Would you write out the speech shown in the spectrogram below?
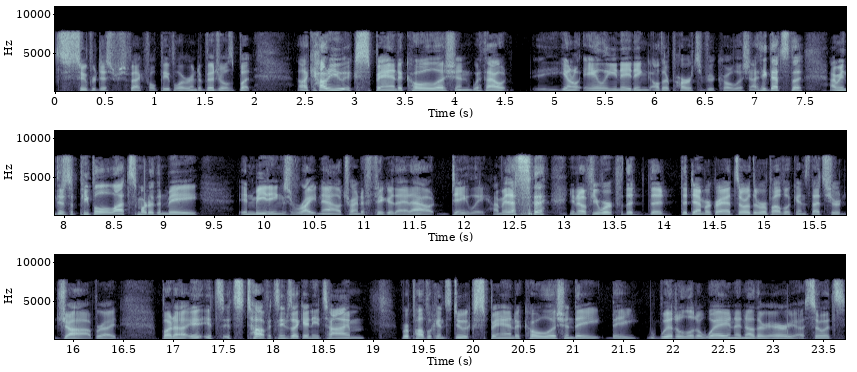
super disrespectful. People are individuals, but like, how do you expand a coalition without you know alienating other parts of your coalition? I think that's the. I mean, there's people a lot smarter than me in meetings right now trying to figure that out daily. I mean, that's you know, if you work for the the, the Democrats or the Republicans, that's your job, right? But uh, it, it's it's tough. It seems like any time Republicans do expand a coalition, they they whittle it away in another area. So it's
